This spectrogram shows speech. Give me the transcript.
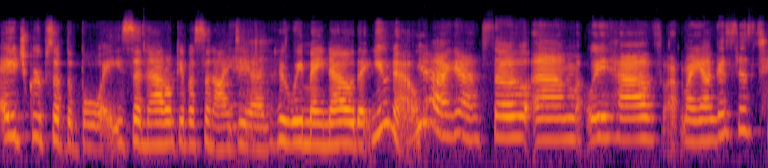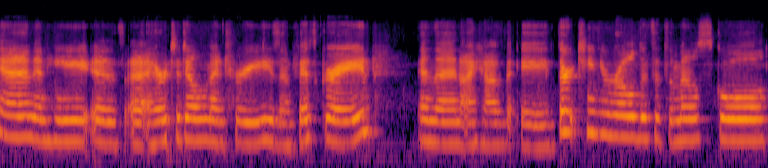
age groups of the boys, and that'll give us an idea of who we may know that you know. Yeah, yeah. So um, we have my youngest is 10 and he is at Heritage Elementary. He's in fifth grade. And then I have a 13 year old that's at the middle school,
